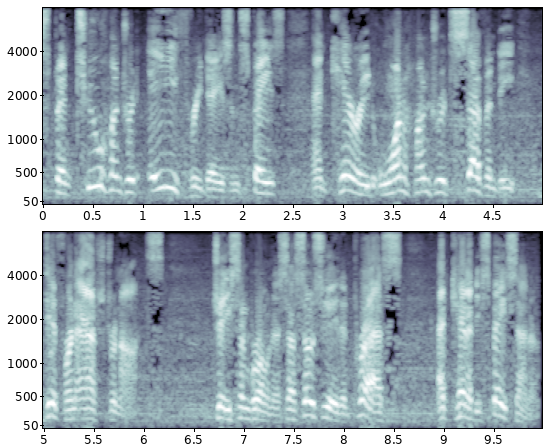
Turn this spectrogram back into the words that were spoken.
spent 283 days in space, and carried 170 different astronauts. Jason Bronis, Associated Press, at Kennedy Space Center.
